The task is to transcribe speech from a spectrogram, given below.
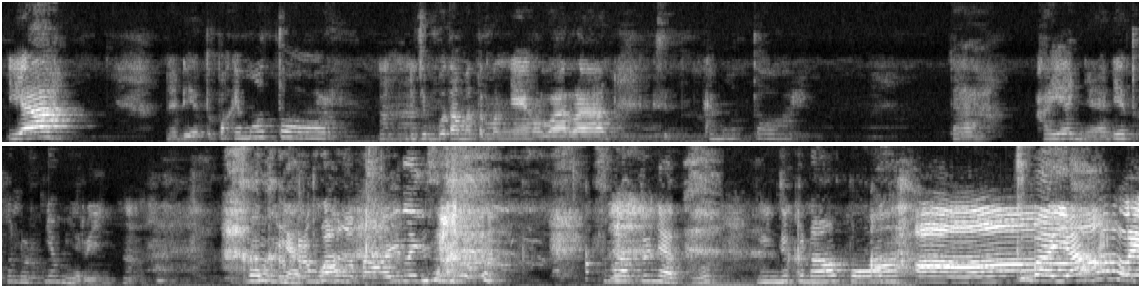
ya nah dia tuh pakai motor Mhm. dijemput sama temennya yang luaran ke pakai motor nah kayaknya dia tuh kan duduknya miring Hmm. sepatunya tuh ngetawain lagi sepatunya tuh nginjek knalpot Ah. Kebayang? Le.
